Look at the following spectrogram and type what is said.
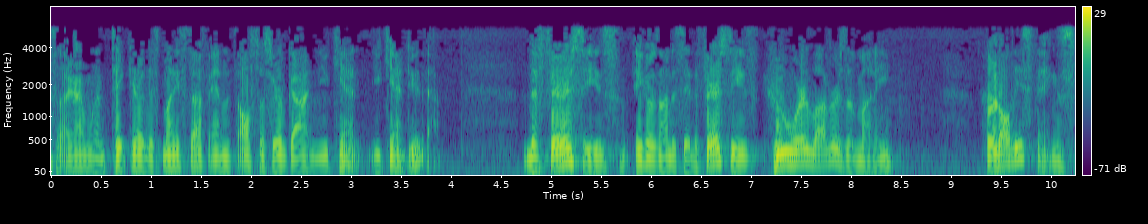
say, I'm going to take care of this money stuff and also serve God, and you can't, you can't do that. The Pharisees, it goes on to say, the Pharisees, who were lovers of money, heard all these things,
